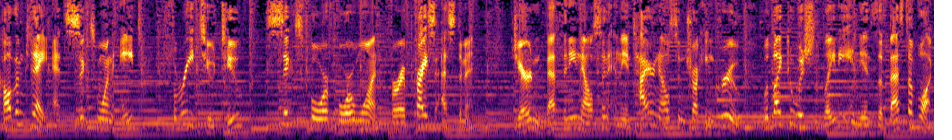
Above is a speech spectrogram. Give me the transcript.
Call them today at 618-322-6441 for a price estimate. Jared and Bethany Nelson and the entire Nelson Trucking crew would like to wish Lady Indians the best of luck.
